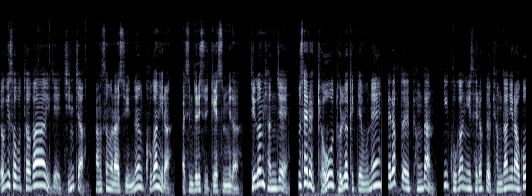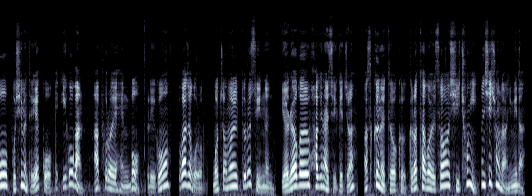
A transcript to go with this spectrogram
여기서부터가 이제 진짜 상승을 할 수 있는 구간이라 말씀드릴 수 있겠습니다. 지금 현재 추세를 겨우 돌렸기 때문에 세력들 평단 이 구간이 세력들 평단이라고 보시면 되겠고 이 구간 앞으로의 행보 그리고 추가적으로 고점을 뚫을 수 있는 여력을 확인할 수 있겠죠. 마스크 네트워크 그렇다고 해서 시총이 큰 시총도 아닙니다.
